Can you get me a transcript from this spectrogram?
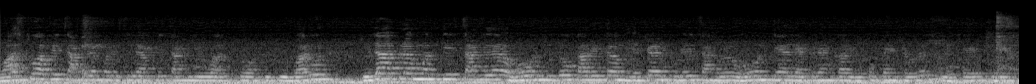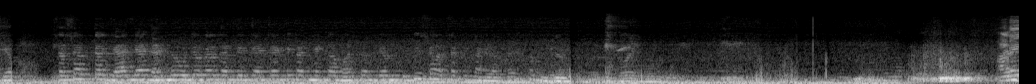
वास्तू आपली चांगल्या परिस्थिती आपली चांगली वास्तू आपली ती उभारून तुझा आपलं मंदिर चांगलं होऊन तुझं कार्यक्रम ह्याच्या पुढे चांगलं होऊन त्या लेकरांना एकोप्यान ठेवलं ह्याच्या पुढे ठेव. सशक्त ज्या ज्या धंदे उद्योग करते त्या त्या ठिकाणी त्यांना भरपूर देऊन किती सेवासाठी चांगला प्रयत्न आणि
